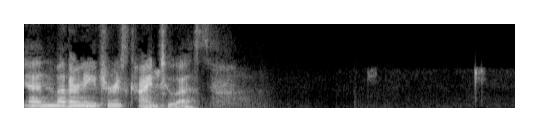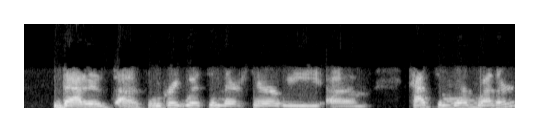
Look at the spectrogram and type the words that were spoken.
and Mother Nature is kind to us. That is uh, some great wisdom there, Sarah. We um, had some warm weather,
